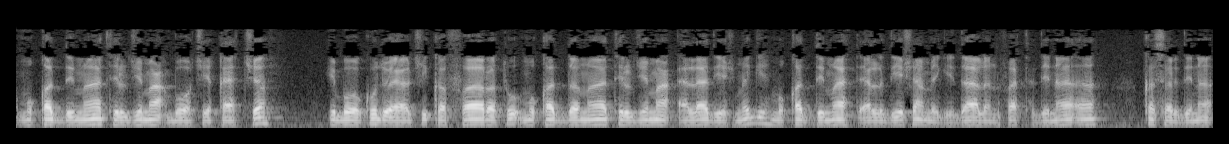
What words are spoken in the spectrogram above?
مقدمات الجماع بوتي قاتشة. إبو كدو ألشي كفارة مقدمات الجماع ألا ديش مجي مقدمات ألا ديش مجي دالا فتح دناء كسر دناء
